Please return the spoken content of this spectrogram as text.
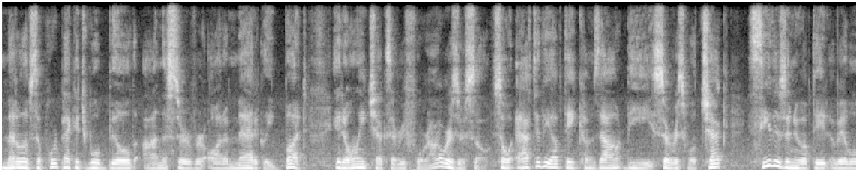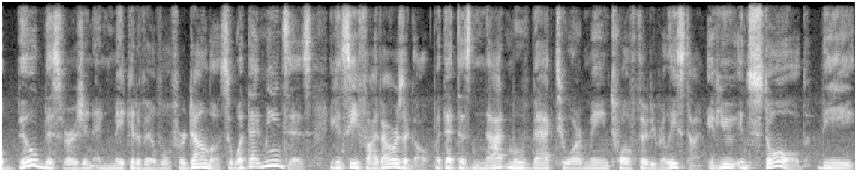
Metallib support package will build on the server automatically, but it only checks every four hours or so. So after the update comes out, the service will check, see there's a new update available, build this version and make it available for download. So what that means is you can see five hours ago, but that does not move back to our main 1230 release time. If you installed the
